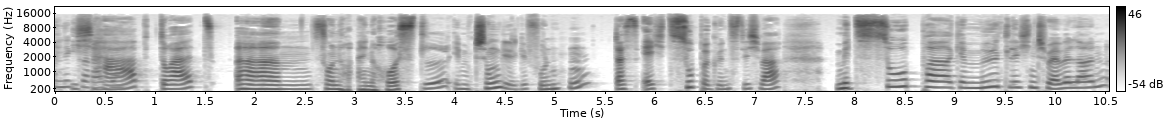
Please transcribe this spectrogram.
in Ich Nicaragua? habe dort ähm, so ein, ein Hostel im Dschungel gefunden, das echt super günstig war, mit super gemütlichen Travelern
